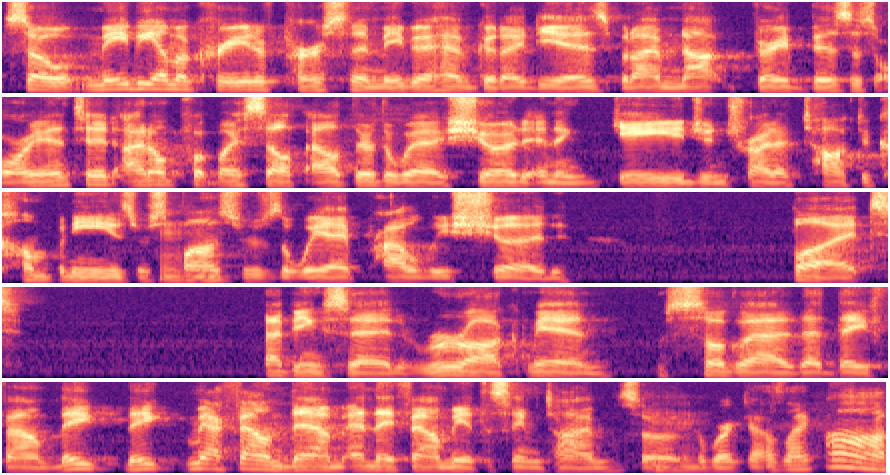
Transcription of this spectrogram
So maybe I'm a creative person and maybe I have good ideas, but I'm not very business oriented. I don't put myself out there the way I should and engage and try to talk to companies or Mhm. sponsors the way I probably should. But that being said, Ruroc, man, I'm so glad that they found they they I mean I found them and they found me at the same time. So Mhm. it worked out. I was like, oh,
